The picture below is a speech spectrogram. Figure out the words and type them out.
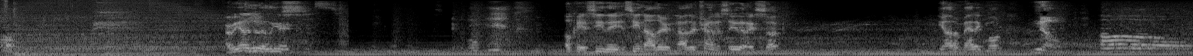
Oh. Are we gonna do at least? Okay, see they see now they're now they're trying to say that I suck. The automatic mode? No. Oh.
